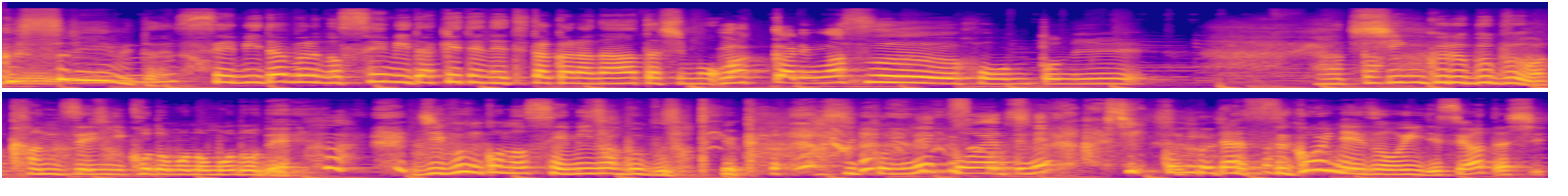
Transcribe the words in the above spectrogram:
ぐっすりみたいな。セミダブルのセミだけで寝てたからな私も。わかります。本当に。シングル部分は完全に子供のもので 自分このセミの部分っていうか。端っこにねこうやってね。端っこにすごい寝相いいですよ私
